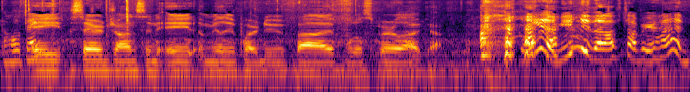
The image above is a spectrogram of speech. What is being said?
The whole thing? eight. Sarah Johnson, eight. Amelia Pardue, five. Will Spurlock. Uh, Damn, you knew that off the top of your head.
